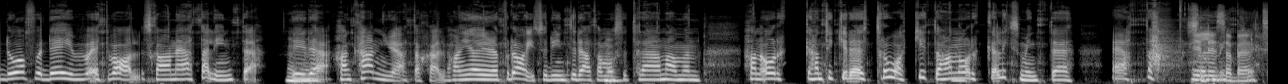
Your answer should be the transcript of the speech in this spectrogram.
då får, det är ju ett val. Ska han äta eller inte? Det är Mm. det. Han kan ju äta själv. Han gör ju det på dagis, så det är inte det att han måste träna. Men han, ork, han tycker det är tråkigt och han orkar liksom inte äta så mycket. Elisabeth,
